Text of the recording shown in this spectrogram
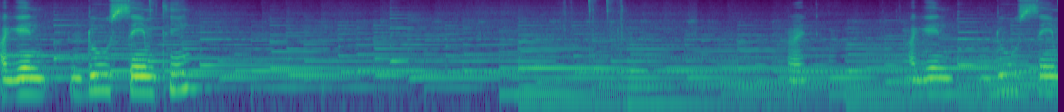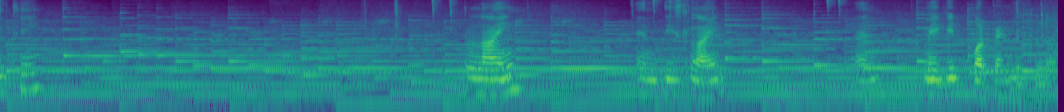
Again do same thing again do same thing. Line and this line and make it perpendicular.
